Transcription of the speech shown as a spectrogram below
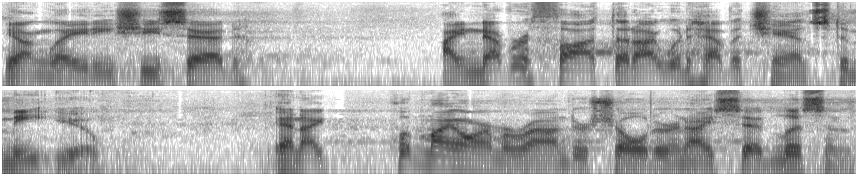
young lady? She said, I never thought that I would have a chance to meet you. And I put my arm around her shoulder and I said, Listen,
